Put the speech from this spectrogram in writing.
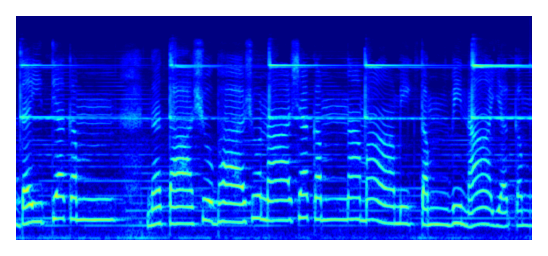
दैत्यकं नताशुभाशुनाशकं नमामि तं विनायकम्।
